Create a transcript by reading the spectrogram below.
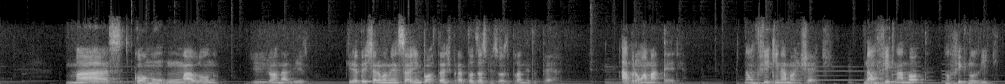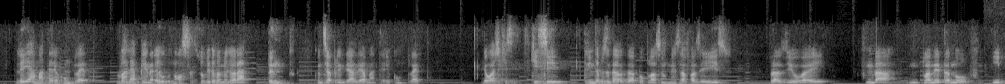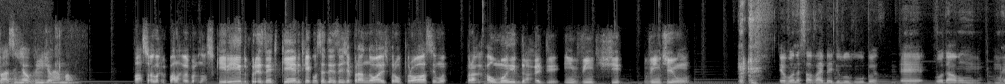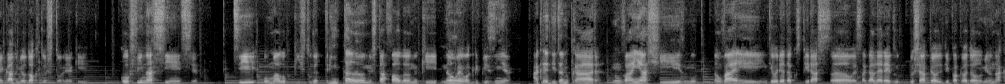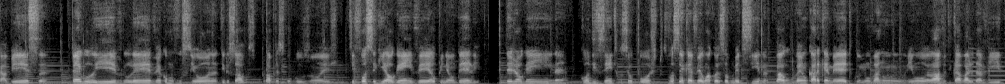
Mas, como um aluno de jornalismo, queria deixar uma mensagem importante para todas as pessoas do planeta Terra. Abram a matéria. Não fiquem na manchete. Não fiquem na nota. Não fique no lead. Leia a matéria completa. Vale a pena. Eu, nossa, sua vida vai melhorar tanto quando você aprender a ler a matéria completa. Eu acho que, que se 30% da, da população começar a fazer isso, o Brasil vai fundar um planeta novo e passem álcool em gel na mão. Passo agora a palavra para o nosso querido presidente Kennedy. O que, é que você deseja para nós, para o próximo, para a humanidade em 2021? Eu vou nessa vibe aí de Luluba. É, vou dar um, um recado meu Dr. Stone aqui. Confie na ciência. Se o maluco que estuda 30 anos está falando que não é uma gripezinha, acredita no cara. Não vai em achismo, não vai em teoria da conspiração, essa galera aí do, do chapéu de papel de alumínio na cabeça. Pega o livro, lê, vê como funciona, tire suas próprias conclusões. Se for seguir alguém e ver a opinião dele, seja alguém, né, condizente com o seu posto. Se você quer ver alguma coisa sobre medicina, vai, vai um cara que é médico, não vá num, em um larvo de cavalo da vida.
